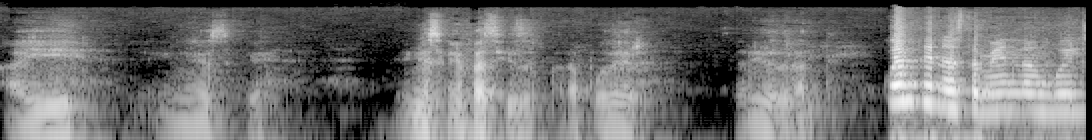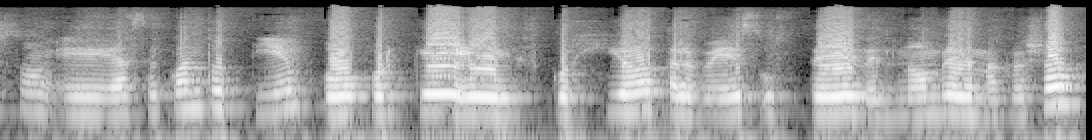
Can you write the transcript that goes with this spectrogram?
ahí en ese, en ese énfasis para poder salir adelante. Cuéntenos también, don Wilson, eh, ¿hace cuánto tiempo, por qué escogió tal vez usted el nombre de Macro Show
